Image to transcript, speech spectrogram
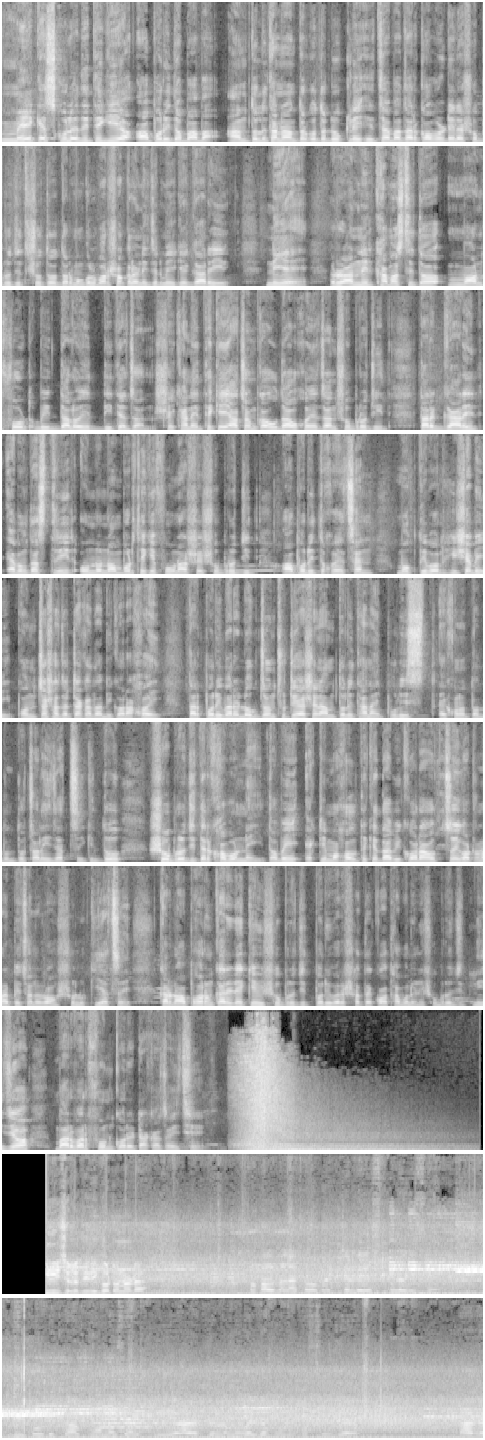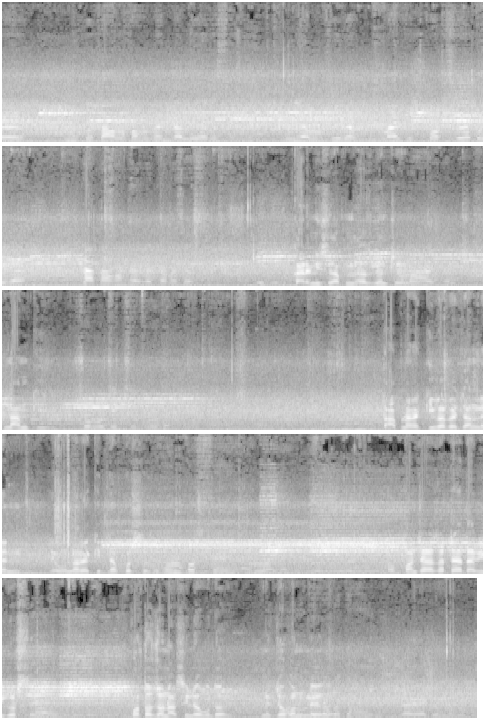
মেয়েকে স্কুলে দিতে গিয়ে অপহৃত বাবা। আমতলী থানার অন্তর্গত ঢুকলে ইচ্ছাবাজার কবর টেলা শুভ্রজিৎ সূত্রধর মঙ্গলবার সকালে নিজের মেয়েকে গাড়ি নিয়ে রান্নির খামাস্থিত মনফোর্ট বিদ্যালয়ে দিতে যান। সেখানে থেকেই আচমকা উদাও হয়ে যান শুভ্রজিৎ তার গাড়ির এবং তার স্ত্রীর অন্য নম্বর থেকে ফোন আসে শুভ্রজিৎ অপহৃত হয়েছেন। মুক্তিবন হিসেবে পঞ্চাশ হাজার টাকা দাবি করা হয়। তার পরিবারের লোকজন ছুটে আসেন আমতলী থানায়। পুলিশ এখনও তদন্ত চালিয়ে যাচ্ছে, কিন্তু শুভ্রজিতের খবর নেই। তবে একটি মহল থেকে দাবি করা হচ্ছে, ঘটনার পেছনে রহস্য লুকিয়ে আছে। কারণ অপহরণকারীরা কেউ শুভ্রজিৎ পরিবারের সাথে কথা বলেনি। শুভ্রজিৎ নিজেও বারবার ফোন করে টাকা চাইছে। কি হয়েছিল দিদি ঘটনাটা? সকালবেলা তো বাচ্চালে স্কুলে গেছে। স্কুল থেকে ফোন আছে আর কি আর জন্য মোবাইলটা ফোন করছে যে তার গেছে। তুমি ফিরে করছে কইরা টাকা পঞ্চাশ হাজার টাকা চাইছে। কারে নিছে? আপনার হাজবেন্ডে হাজব্যান্ড নাম কি? চিত্র তা আপনারা কীভাবে জানলেন যে ওনারা কিডন্যাপ করছে? যে? ফোন করছে ও পঞ্চাশ হাজার টাকা দাবি করছে। হ্যাঁ, কতজন আসিল বোধহয়? মানে যখন যায়?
